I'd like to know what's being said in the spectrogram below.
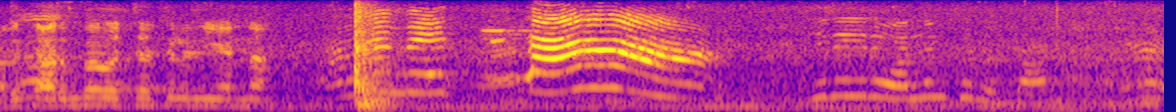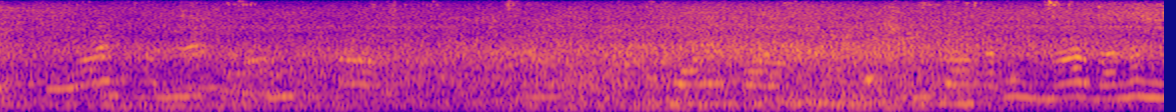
அதுக்கு அரும்பே வச்சாச்சுல நீ என்ன? இரு இரு ஒரு நிமிஷம் இரு. சாமி. நீ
